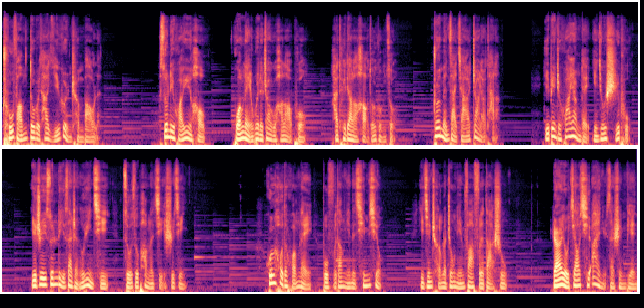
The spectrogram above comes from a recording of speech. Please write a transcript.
厨房都被他一个人承包了。孙俪怀孕后，黄磊为了照顾好老婆，还推掉了好多工作，专门在家照料她。也变着花样的研究食谱，以至于孙俪在整个孕期足足胖了几十斤。婚后的黄磊不复当年的清秀，已经成了中年发福的大叔。然而有娇妻爱女在身边，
